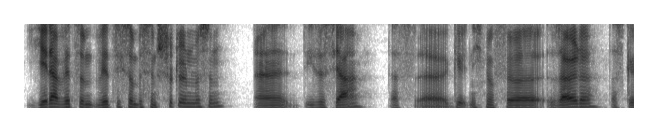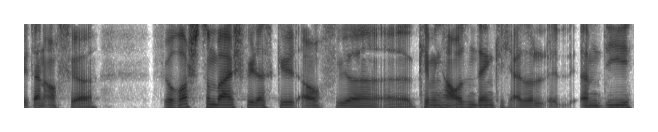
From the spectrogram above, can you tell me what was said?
jeder wird, so, wird sich so ein bisschen schütteln müssen äh, dieses Jahr. Das äh, gilt nicht nur für Sölde, das gilt dann auch für für Roche zum Beispiel, das gilt auch für äh, Kimminghausen, denke ich, also äh, ähm, die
